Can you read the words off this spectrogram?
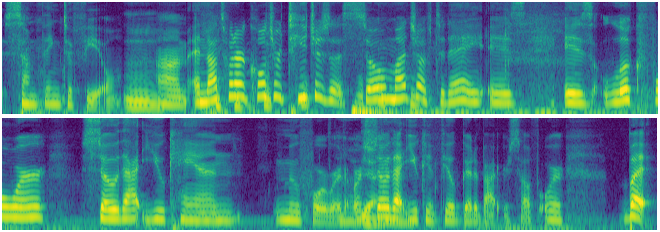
something to feel? Mm. Um, and that's what our culture teaches us so much of today is is look for so that you can move forward or Yeah. so that you can feel good about yourself or but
